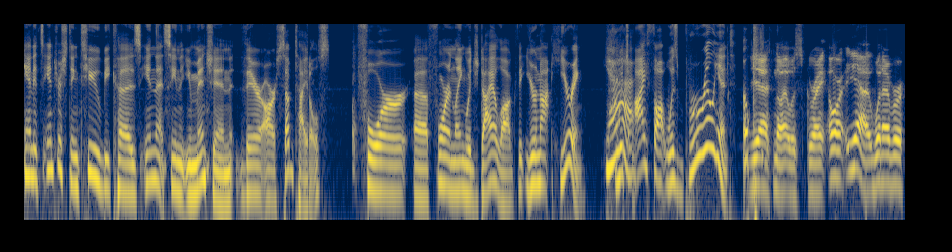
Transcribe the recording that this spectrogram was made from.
and it's interesting too because in that scene that you mentioned, there are subtitles for uh, foreign language dialogue that you're not hearing, Yeah. which I thought was brilliant. okay. Yeah, no, it was great. Or yeah, whenever,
